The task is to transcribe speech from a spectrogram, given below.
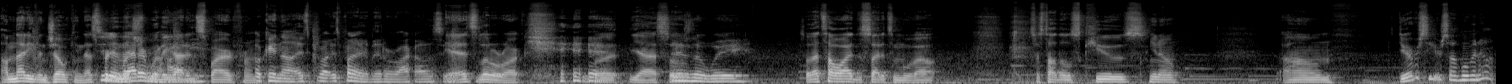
I'm not even joking. That's pretty much where they got inspired from. Okay, no, it's it's probably Little Rock, honestly. Yeah, it's Little Rock. but yeah, so There's no way. so that's how I decided to move out. Just all those cues, you know. Um, do you ever see yourself moving out?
